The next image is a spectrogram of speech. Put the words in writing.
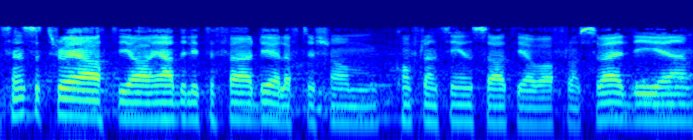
sen så tror jag att jag, jag hade lite fördel eftersom konferensen sa att jag var från Sverige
